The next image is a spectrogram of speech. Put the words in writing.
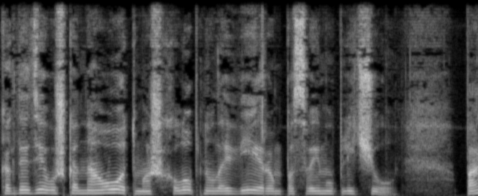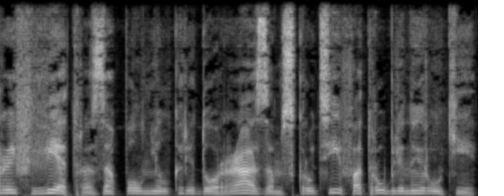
когда девушка наотмашь хлопнула веером по своему плечу. Порыв ветра заполнил коридор, разом скрутив отрубленные руки.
